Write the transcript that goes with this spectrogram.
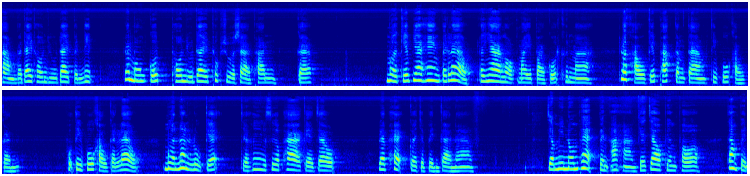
คั่งบ่ได้ทนอยู่ได้เป็นนิด และมงกุฎทนอยู่ได้ทุกชั่วชาติพันธุ์กะเมื่อเก็บหญ้าแห้งไปแล้ว และหญ้างอกใหม่ปรากฏขึ้นมา และเขาเก็บพักต่างๆที่ภูเขากัน ที่ภูเขากันแล้ว เมื่อนั่นลูกแกะจะหื้อเสื้อผ้าแก่เจ้า และแพะก็จะเป็นกานาจะมีนมแพะเป็นอาหารแก่เจ้าเพียงพอ ทั้งเป็น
